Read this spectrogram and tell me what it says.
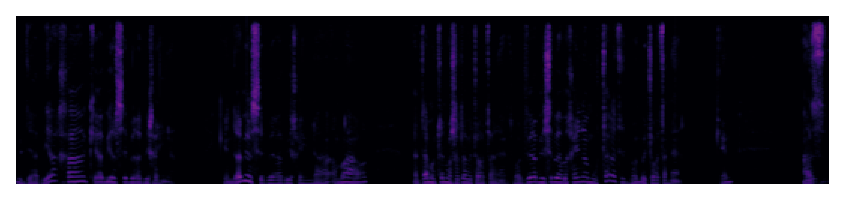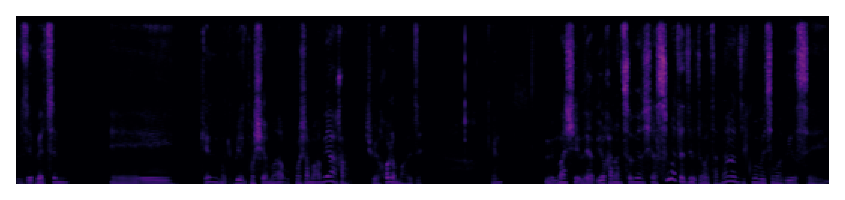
ודרבי יחא כרבי יוסי ברבי חנינא. כן, רבי יוסי ברבי חנינא אמר, אדם נותן משאותיו בתורת הנאה. כלומר, לפי רבי יוסי ברבי חנינא מותר לתת בתורת הנאה, כן? אז זה בעצם, כן, מקביל כמו שאמר, כמו שאמר רבי יחא, שהוא יכול לומר את זה, כן? ומה ש... ורבי יוחנן סובר שאסור לתת את זה בתורת הנאה, זה כמו בעצם רבי יוסי.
